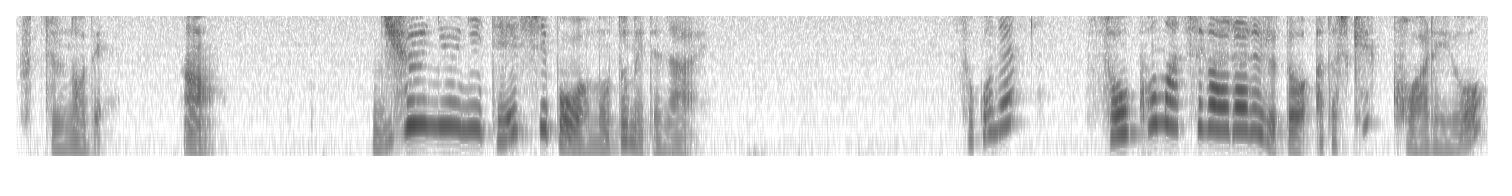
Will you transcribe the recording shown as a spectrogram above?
普通ので。うん。牛乳に低脂肪は求めてない。そこねそこ間違えられると私結構あれよ。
